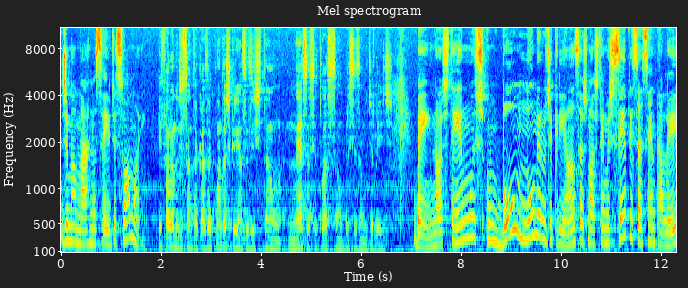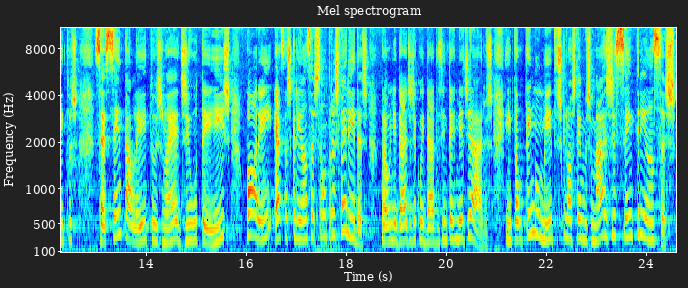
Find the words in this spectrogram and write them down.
de mamar no seio de sua mãe. E falando de Santa Casa, quantas crianças estão nessa situação precisando de leite? Bem, nós temos um bom número de crianças, nós temos 160 leitos, 60 leitos não é, de UTIs, porém essas crianças são transferidas para a unidade de cuidados intermediários. Então, tem momentos que nós temos mais de 100 crianças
